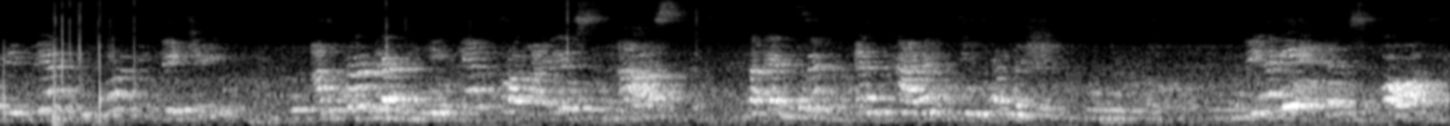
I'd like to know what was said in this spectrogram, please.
prepare before teaching. He can provide us the exact and correct information. Really heads off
